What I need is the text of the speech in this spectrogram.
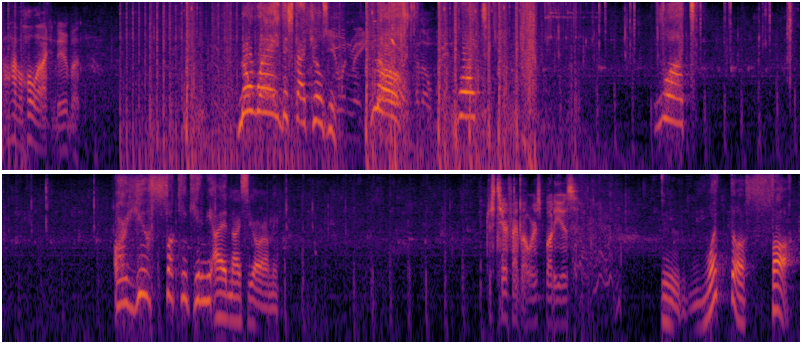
I don't have a whole lot I can do, but No way! This guy kills me! You me. No! For the win. What? What? Are you fucking kidding me? I had an ICR on me. just terrified about where his buddy is. Dude, what the fuck?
